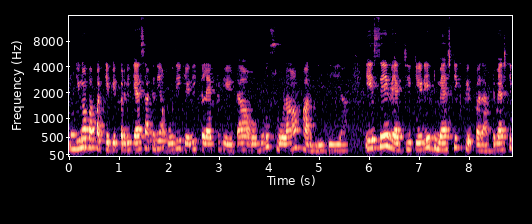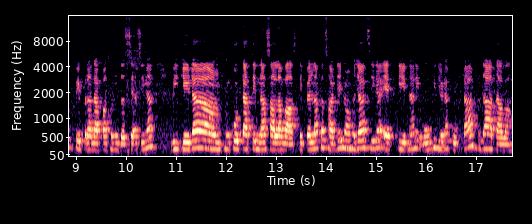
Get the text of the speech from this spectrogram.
ਜਿਹਨੂੰ ਆਪਾਂ ਪੱਕੇ ਪੇਪਰ ਵੀ ਕਹਿ ਸਕਦੇ ਆ, ਉਹਦੀ ਜਿਹੜੀ ਕਲੈਕਟ ਡੇਟ ਆ, ਉਹ 16 ਫਰਵਰੀ ਦੀ ਆ। ਇਸੇ ਵਿੱਚ ਹੀ ਜਿਹੜੇ ਡੋਮੈਸਟਿਕ ਪੇਪਰ ਆ ਡੋਮੈਸਟਿਕ ਪੇਪਰਾਂ ਦਾ ਆਪਾਂ ਤੁਹਾਨੂੰ ਦੱਸਿਆ ਸੀਗਾ ਵੀ ਜਿਹੜਾ ਕੋਟਾ ਤਿੰਨਾਂ ਸਾਲਾਂ ਵਾਸਤੇ, ਪਹਿਲਾਂ ਤਾਂ 9500 ਸੀਗਾ, ਐਤਕੀ ਇਹਨਾਂ ਨੇ ਉਹ ਵੀ ਜਿਹੜਾ ਕੋਟਾ ਵਧਾਤਾ ਵਾ।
